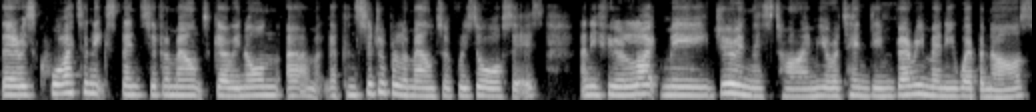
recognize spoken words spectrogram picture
there is quite an extensive amount going on, um, a considerable amount of resources. And if you're like me during this time, you're attending very many webinars,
